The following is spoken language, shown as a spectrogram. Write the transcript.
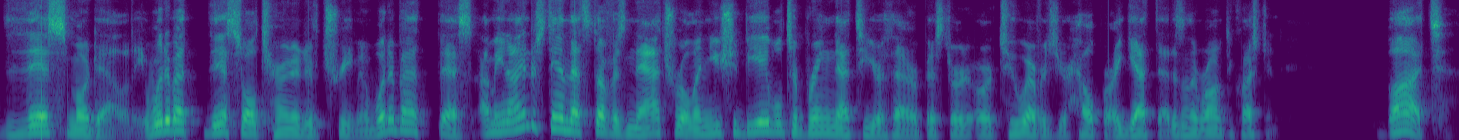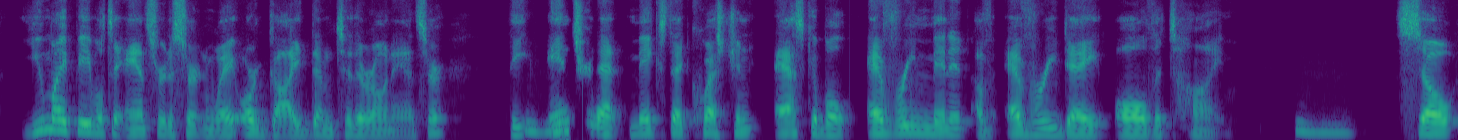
this modality? What about this alternative treatment? What about this? I mean, I understand that stuff is natural and you should be able to bring that to your therapist or, or to whoever's your helper. I get that. Isn't there wrong with the question? But you might be able to answer it a certain way or guide them to their own answer. The hmm internet makes that question askable every minute of every day, all the time. hmm So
